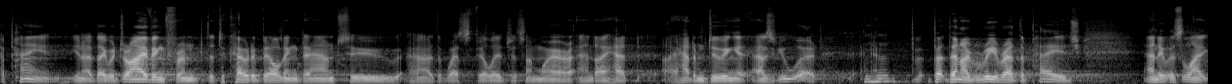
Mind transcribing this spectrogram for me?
a, pain. You know, they were driving from the Dakota building down to uh, the West Village or somewhere, and I had, I had them doing it as you would. Mm-hmm. But, but then I reread the page, and it was like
